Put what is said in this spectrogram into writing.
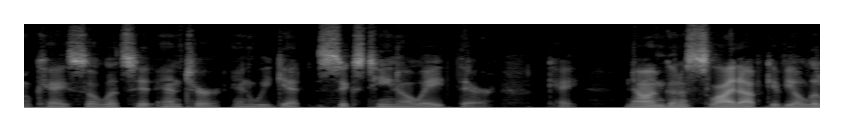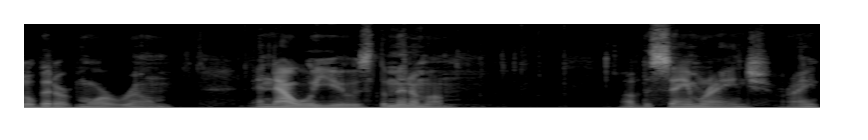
Okay, so let's hit enter and we get 1608 there. Okay, now I'm going to slide up, give you a little bit of more room, and now we'll use the minimum of the same range, right?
